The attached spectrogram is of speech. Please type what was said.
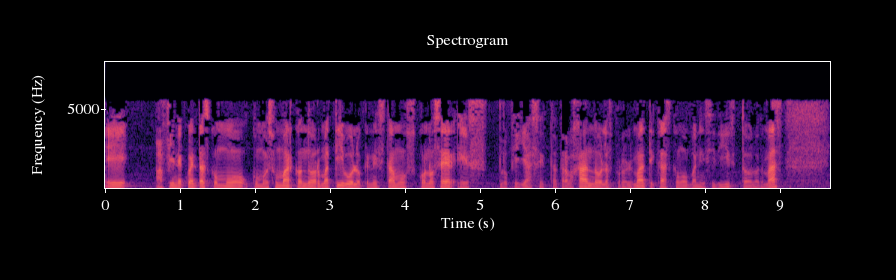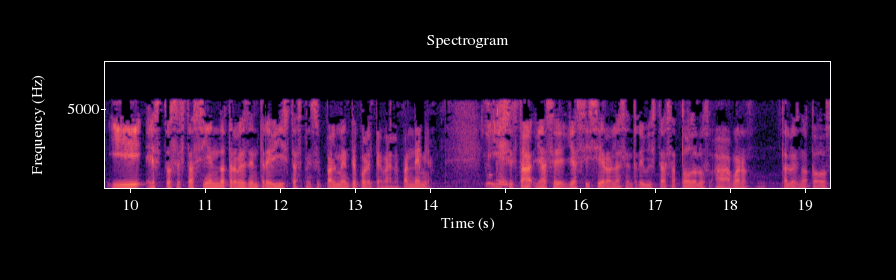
Eh, a fin de cuentas, como, como es un marco normativo, lo que necesitamos conocer es lo que ya se está trabajando, las problemáticas, cómo van a incidir todo lo demás. Y esto se está haciendo a través de entrevistas, principalmente por el tema de la pandemia. Y se está, ya se, ya se hicieron las entrevistas a todos los, a, bueno, tal vez no todos,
